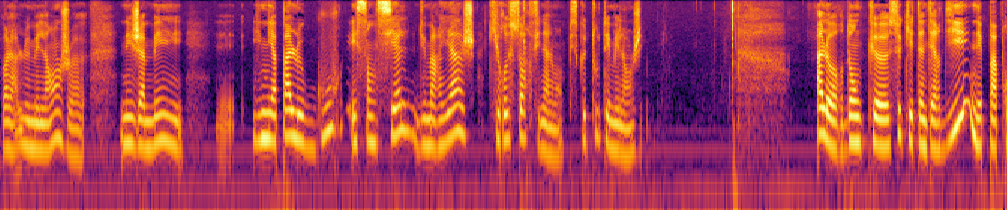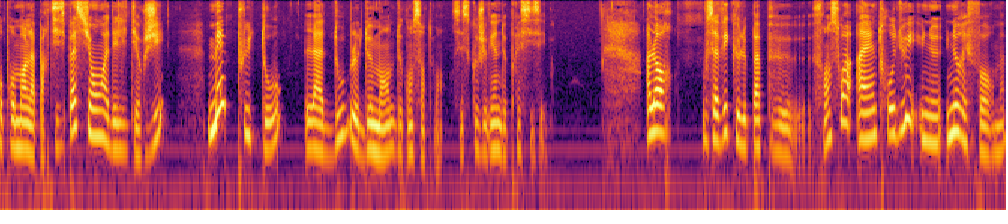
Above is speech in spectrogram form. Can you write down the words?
voilà, le mélange euh, n'est jamais, il n'y a pas le goût essentiel du mariage qui ressort finalement, puisque tout est mélangé. Alors, donc, euh, ce qui est interdit n'est pas proprement la participation à des liturgies, mais plutôt la double demande de consentement. C'est ce que je viens de préciser. Alors, vous savez que le pape euh, François a introduit une, une réforme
